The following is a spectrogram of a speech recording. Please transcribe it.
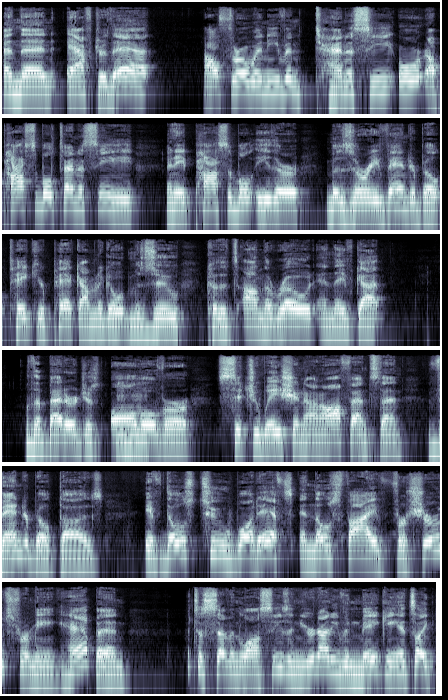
and then after that, I'll throw in even Tennessee or a possible Tennessee and a possible either Missouri Vanderbilt. Take your pick. I'm going to go with Mizzou because it's on the road and they've got the better just all mm-hmm. over situation on offense than Vanderbilt does. If those two what ifs and those five for sure's for me happen, that's a seven loss season. You're not even making it's like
